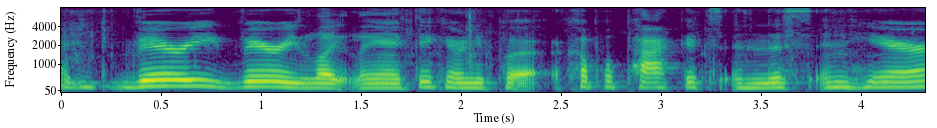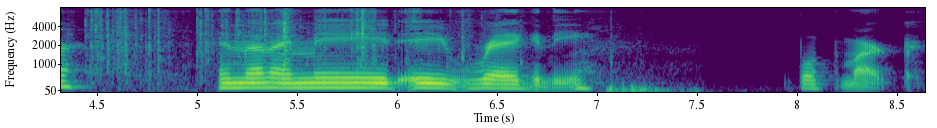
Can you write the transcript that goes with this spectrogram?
very, very lightly. I think I only put a couple pockets in this in here. And then I made a raggedy bookmark.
